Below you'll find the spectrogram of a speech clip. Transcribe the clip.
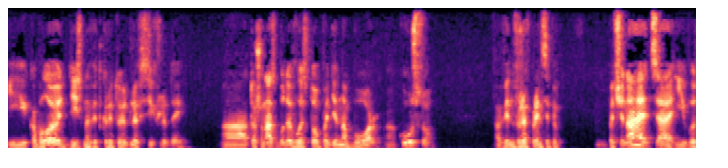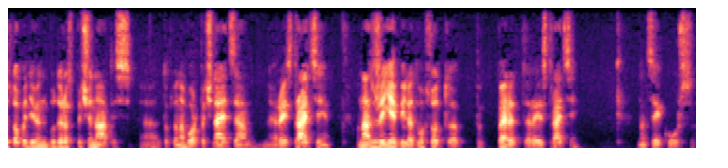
і кабалою дійсно відкритою для всіх людей. Тож у нас буде в листопаді набор курсу. А Він вже, в принципі, починається, і в листопаді він буде розпочинатись. Е, Тобто набор починається е, реєстрації. У нас вже є біля 200 е, перед реєстрацією на цей курс.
